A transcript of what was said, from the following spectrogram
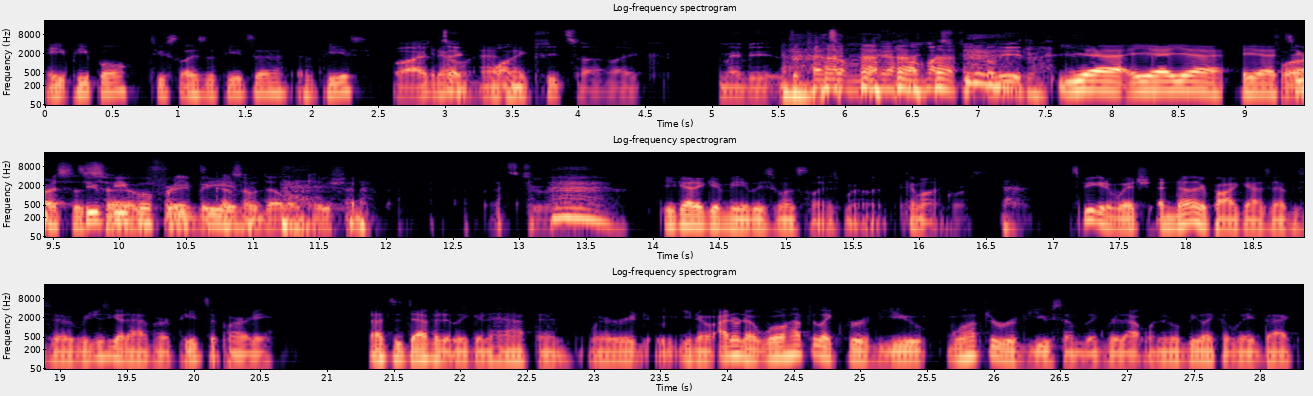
eight people, two slices of pizza a piece. Well, I'd you know? take and one like, pizza, like maybe it depends on how much people eat. Right? Yeah, yeah, yeah, yeah. For two, us, it's two people uh, free because team. of the location. that's true. You got to give me at least one slice, Marlon. Come on. Of course. Speaking of which, another podcast episode. We just got to have our pizza party. That's definitely going to happen. Where we, you know, I don't know. We'll have to like review. We'll have to review something for that one. It'll be like a laid back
